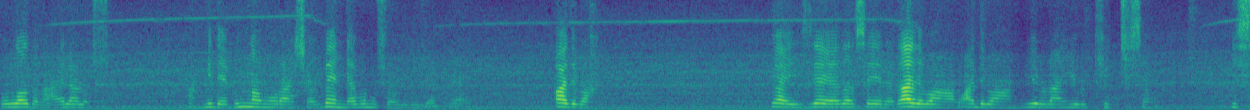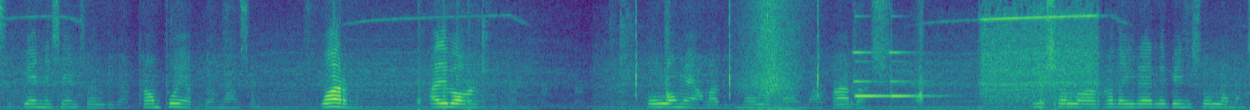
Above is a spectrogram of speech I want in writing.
Solla da la helal olsun. Ha, bir de bununla mı uğraşacağız? Ben de bunu sollayacağım yani. Hadi bak. Ya izle ya da seyret. Hadi bakalım hadi bakalım. Yürü lan yürü kitçi seni. Pislik ben de seni sollayacağım. Tampon yapıyorum lan seni. Var mı? Hadi bakalım. Ne olur ne olmaz kardeş. İnşallah arkada ileride beni sollamaz.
